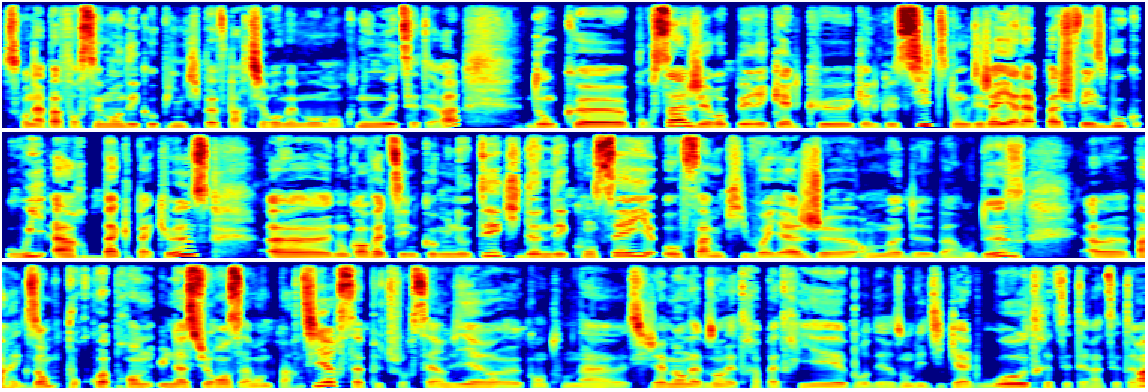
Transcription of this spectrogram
parce qu'on n'a pas forcément des copines qui peuvent partir au même moment que nous, etc. Donc, pour ça, j'ai repéré quelques quelques sites. Donc, déjà, il y a la page Facebook We Are Backpackers. Donc, en fait, c'est une communauté qui donne des conseils aux femmes qui voyagent en mode baroudeuse. Euh, par exemple, pourquoi prendre une assurance avant de partir? Ça peut toujours servir euh, quand on a, euh, si jamais on a besoin d'être rapatrié pour des raisons médicales ou autres, etc., etc.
